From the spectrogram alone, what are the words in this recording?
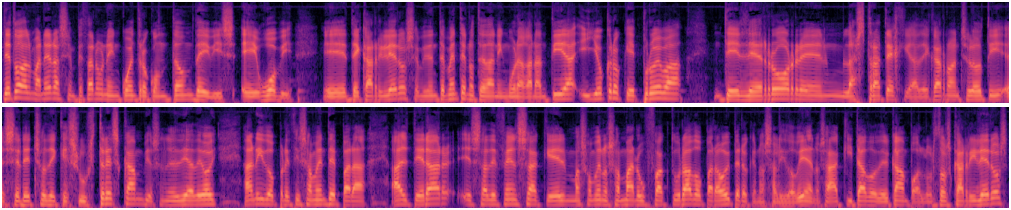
De todas maneras, empezar un encuentro con Tom Davis e Iwobi eh, de carrileros evidentemente no te da ninguna garantía y yo creo que prueba del error en la estrategia de Carlo Ancelotti es el hecho de que sus tres cambios en el día de hoy han ido precisamente para alterar esa defensa que él más o menos ha manufacturado para hoy, pero que no ha salido bien. O sea, ha quitado del campo a los dos carrileros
